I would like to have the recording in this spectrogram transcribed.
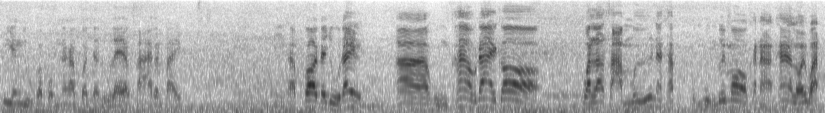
ที่ยังอยู่กับผมนะครับ ก็จะดูแลรักษากันไปนี่ครับก็จะอยู่ได้อ่าหุงข้าวได้ก็วันละสามมื้อนะครับ ผมหุงด้วยหม้อขนาด 500 วัตต์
